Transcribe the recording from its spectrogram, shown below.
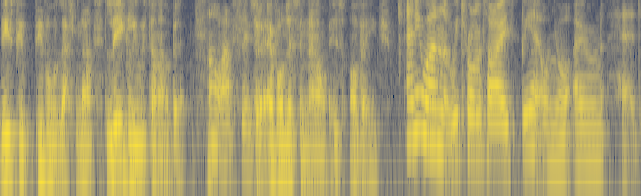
these people people left now. Legally, we've done out a bit. Oh, absolutely. So everyone listening now is of age. Anyone that we traumatise, be it on your own head.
